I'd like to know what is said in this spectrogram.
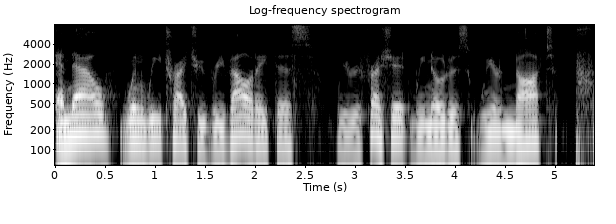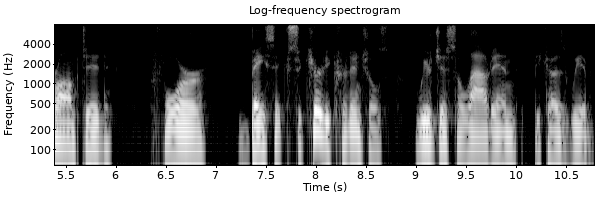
And now, when we try to revalidate this, we refresh it, we notice we are not prompted for basic security credentials. We're just allowed in because we have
